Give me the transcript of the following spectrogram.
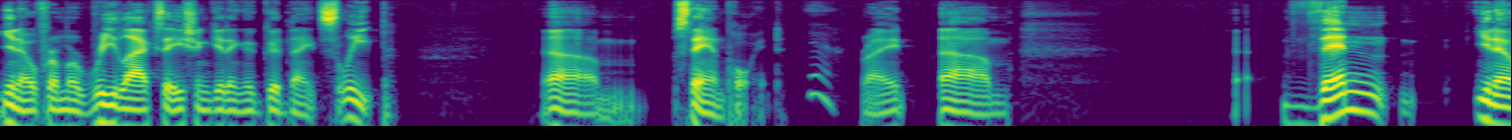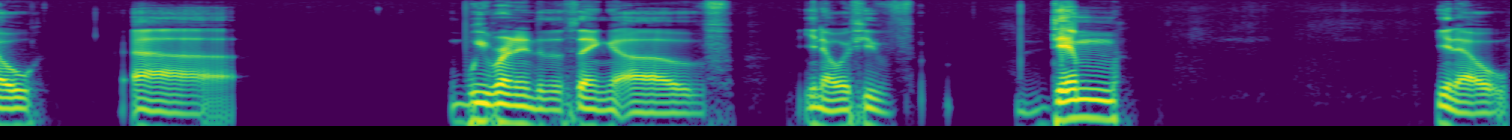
you know, from a relaxation, getting a good night's sleep, um, standpoint Yeah. right? Um, then you know, uh, we run into the thing of you know, if you've dim, you know,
